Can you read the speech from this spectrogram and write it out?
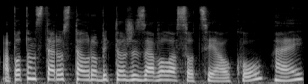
A potom starosta urobí to, že zavolá sociálku. Hej.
